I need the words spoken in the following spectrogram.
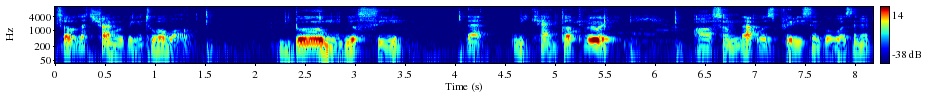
So let's try moving into a wall. Boom, we'll see that we can't go through it. Awesome, that was pretty simple, wasn't it?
